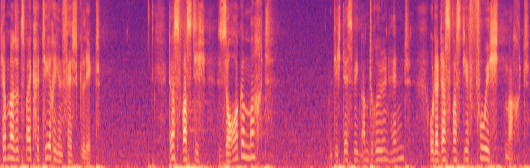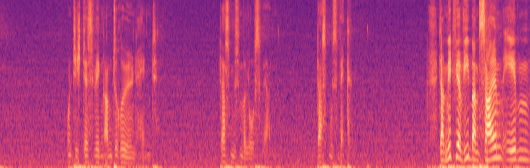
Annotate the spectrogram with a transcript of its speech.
Ich habe mal so zwei Kriterien festgelegt. Das, was dich Sorge macht und dich deswegen am Dröhlen hängt, oder das, was dir Furcht macht und dich deswegen am Dröhlen hängt. Das müssen wir loswerden das muss weg. Damit wir wie beim Psalm eben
